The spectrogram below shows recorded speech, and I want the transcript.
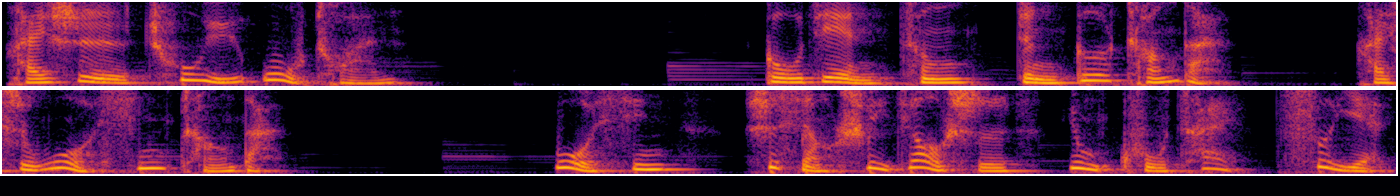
还是出于误传？勾践曾枕戈尝胆，还是卧薪尝胆？卧薪是想睡觉时用苦菜刺眼，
